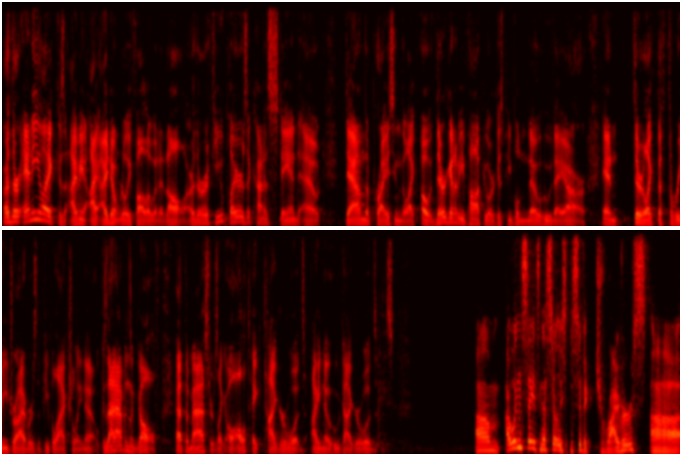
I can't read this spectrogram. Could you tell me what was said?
Are there any like? Because I mean, I, I don't really follow it at all. Are there a few players that kind of stand out down the pricing? They're like, oh, they're going to be popular because people know who they are, and they're like the three drivers that people actually know. Because that happens in golf at the Masters. Like, oh, I'll take Tiger Woods. I know who Tiger Woods is. Um, I wouldn't say it's necessarily specific drivers, uh,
